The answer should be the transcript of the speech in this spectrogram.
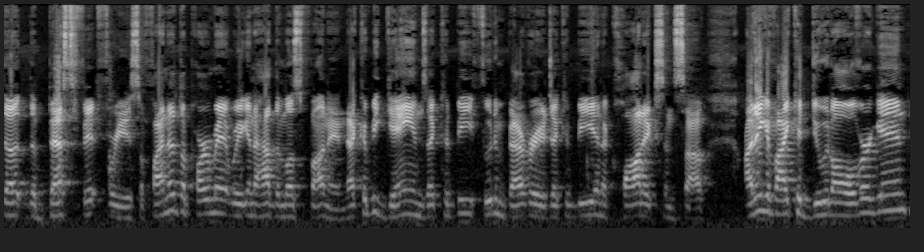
the, the best fit for you. So find a department where you're going to have the most fun in. That could be games, that could be food and beverage, that could be in aquatics and stuff. I think if I could do it all over again,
